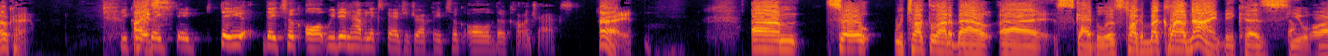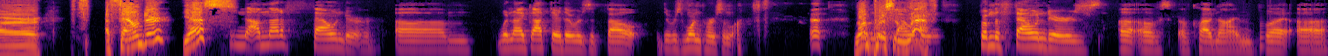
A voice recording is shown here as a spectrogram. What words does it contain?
okay. Because All they, they they they took all. We didn't have an expansion draft. They took all of their contracts. All right. Um. So we talked a lot about uh, Sky Blue. Let's talk about Cloud Nine because you are a founder. Yes. No, I'm not a founder. Um, when I got there, there was about there was one person left. One person founding- left. from the founders uh, of of Cloud Nine, but uh,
